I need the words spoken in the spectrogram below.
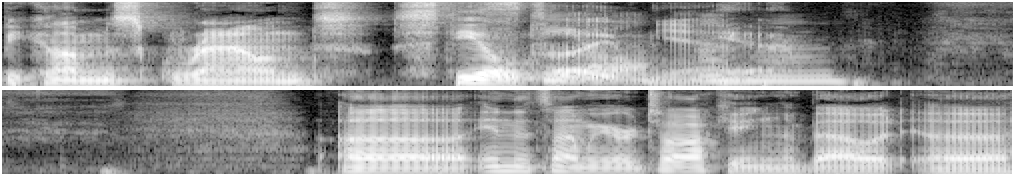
becomes ground steel, type. Yeah. Mhm. Uh, in the time we were talking about uh,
